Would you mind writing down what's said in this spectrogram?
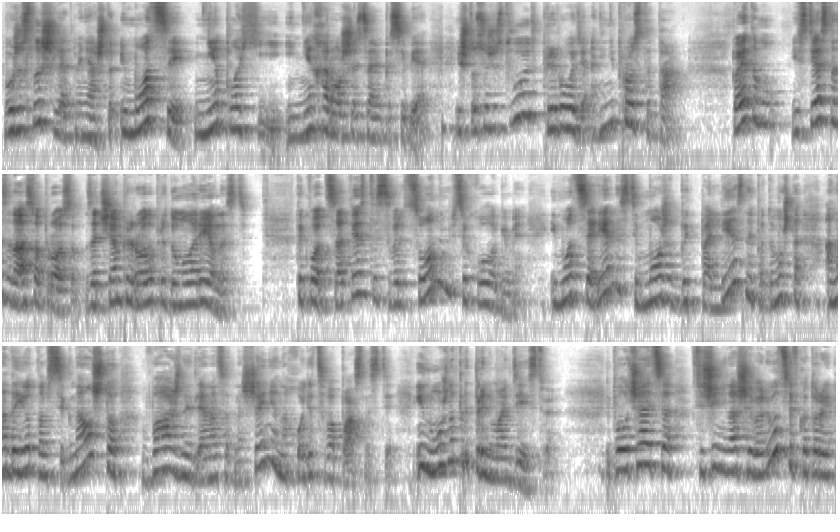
Вы уже слышали от меня, что эмоции неплохие и не хорошие сами по себе. И что существуют в природе, они не просто так. Поэтому, естественно, задалась вопросом, зачем природа придумала ревность? Так вот, в соответствии с эволюционными психологами, эмоция ревности может быть полезной, потому что она дает нам сигнал, что важные для нас отношения находятся в опасности, и нужно предпринимать действия. И получается, в течение нашей эволюции, в которой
